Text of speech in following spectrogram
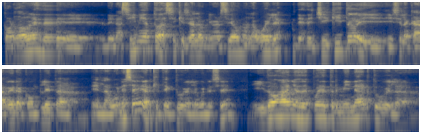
cordobés de, de, nacimiento, así que ya la universidad uno la huele desde chiquito y hice la carrera completa en la UNC, arquitectura en la UNC. Y dos años después de terminar tuve la,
